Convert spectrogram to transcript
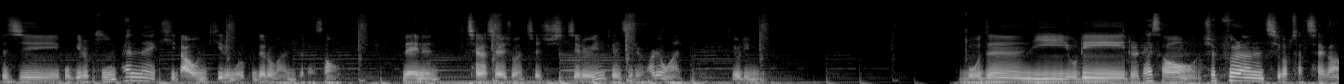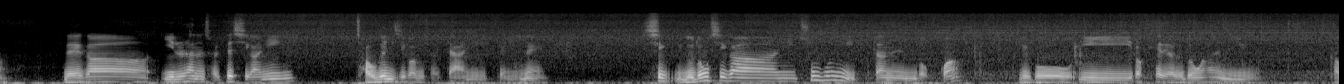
돼지고기를 구운 팬에 기- 나온 기름으로 그대로 만들어서 내는 제가 제일 좋아하는 제 주 식 재료인 돼지를 활용한 요리입니다. 모든 이 요리를 해서 셰프라는 직업 자체가 내가 일을 하는 절대 시간이 적은 직업이 절대 아니기 때문에 시- 노동 시간이 충분히 있다는 것과 그리고 이렇게 내가 노동을 하는 이유 그러니까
